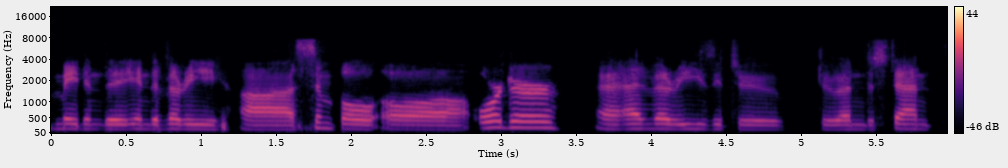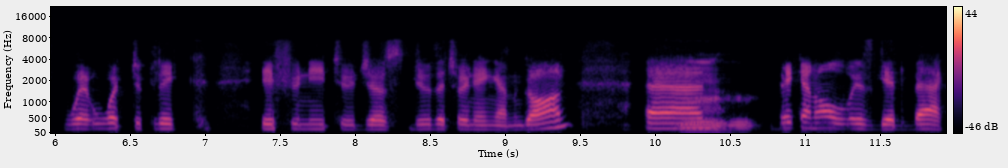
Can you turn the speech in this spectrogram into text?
made in the in the very uh, simple uh, order and very easy to to understand wh- what to click if you need to just do the training and gone. And mm-hmm. they can always get back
